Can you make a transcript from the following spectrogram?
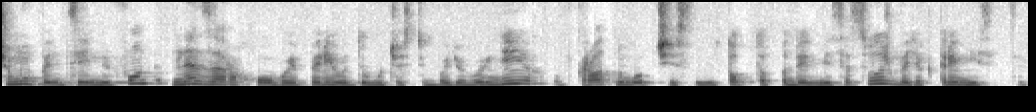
Чому пенсійний фонд не зараховує періоди участі в бойових діях в кратному обчисленні, тобто один місяць служби як три місяці?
